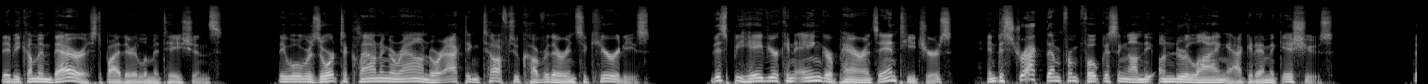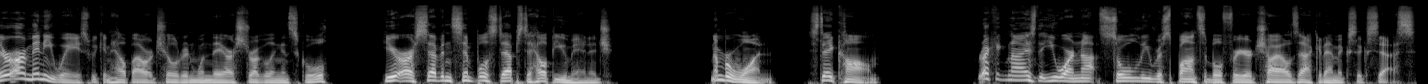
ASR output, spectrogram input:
They become embarrassed by their limitations. They will resort to clowning around or acting tough to cover their insecurities. This behavior can anger parents and teachers and distract them from focusing on the underlying academic issues. There are many ways we can help our children when they are struggling in school. Here are seven simple steps to help you manage. Number one, stay calm. Recognize that you are not solely responsible for your child's academic success.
